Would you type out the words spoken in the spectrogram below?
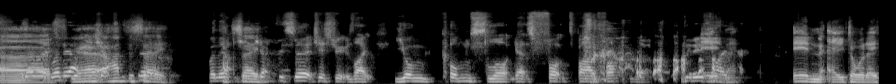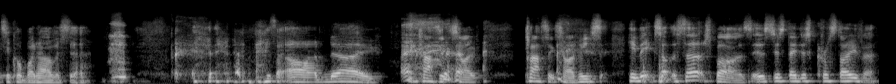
Uh, when they actually yeah, I have to the say, When they I'd actually say- checked his search history, it was like young cum slut gets fucked by Faulkner. In, like, in a dominator combine harvester. it's like, oh no, classic type, classic type. He's he mixed up the search bars. It was just they just crossed over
